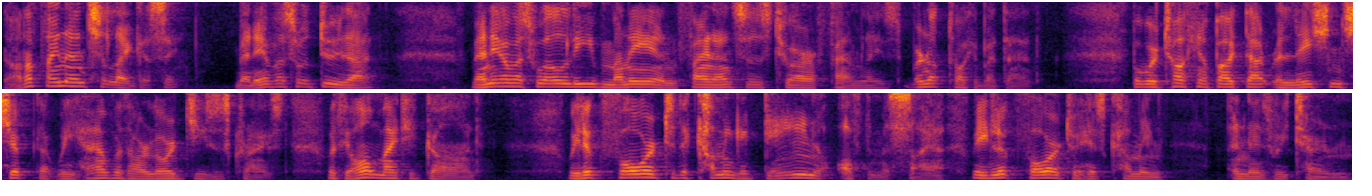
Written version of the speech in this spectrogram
Not a financial legacy. Many of us will do that. Many of us will leave money and finances to our families. We're not talking about that. But we're talking about that relationship that we have with our Lord Jesus Christ, with the Almighty God. We look forward to the coming again of the Messiah. We look forward to his coming and his return.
